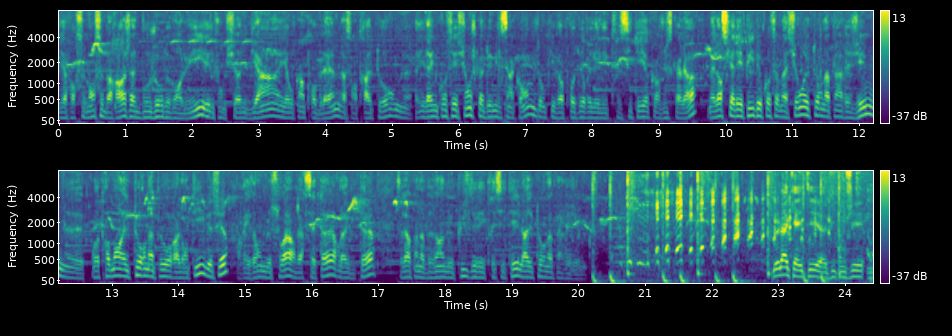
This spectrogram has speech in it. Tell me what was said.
il y a forcément ce barrage a de beaux jours devant lui. Il fonctionne bien, il n'y a aucun problème, la centrale tourne. Il a une concession jusqu'à 2050, donc il va produire de l'électricité encore jusqu'à là. Mais lorsqu'il y a des pics de consommation, elle tourne à plein régime. Euh, autrement, elle tourne un peu au ralenti, bien sûr. Par exemple, le soir vers 7h, là, 8h. C'est là qu'on a besoin de plus d'électricité. Là, elle tourne à plein régime. Le lac a été euh, vidangé en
